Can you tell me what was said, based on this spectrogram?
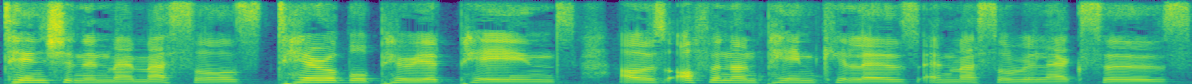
tension in my muscles, terrible period pains. I was often on painkillers and muscle relaxers.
